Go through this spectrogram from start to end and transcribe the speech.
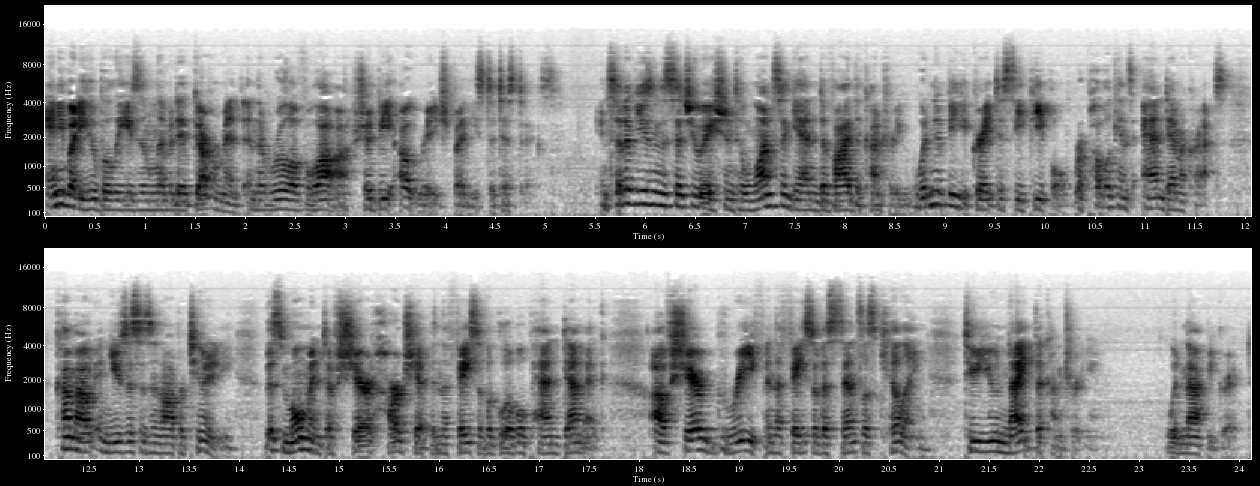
Anybody who believes in limited government and the rule of law should be outraged by these statistics. Instead of using the situation to once again divide the country, wouldn't it be great to see people, Republicans and Democrats, come out and use this as an opportunity, this moment of shared hardship in the face of a global pandemic, of shared grief in the face of a senseless killing, to unite the country? Wouldn't that be great?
